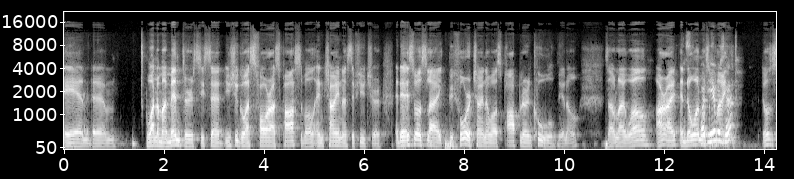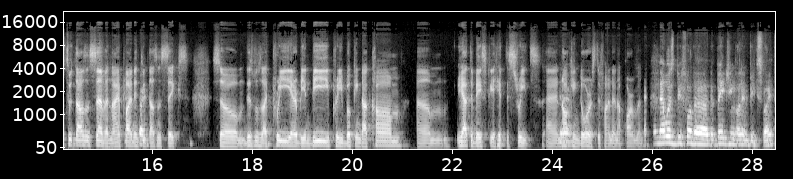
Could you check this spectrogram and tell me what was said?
and um, one of my mentors he said you should go as far as possible and china's the future. And this was like before china was popular and cool you know? So i'm like well all right. And no one what was year was that? It was 2007 i applied in okay. 2006 so um, this was like pre airbnb pre booking.com um, you had to basically hit the streets and yeah. knocking doors to find an apartment. And that was before the the beijing olympics right?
